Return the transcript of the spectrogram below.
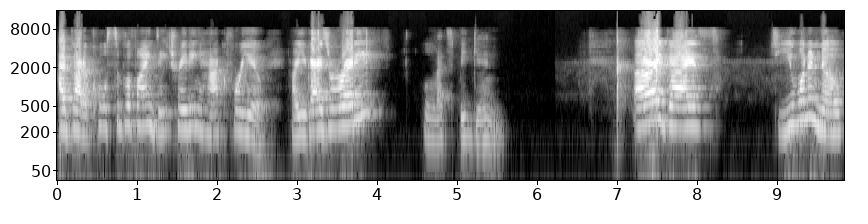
I've got a cool simplifying day trading hack for you. Are you guys ready? Let's begin. All right, guys. Do you want to know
